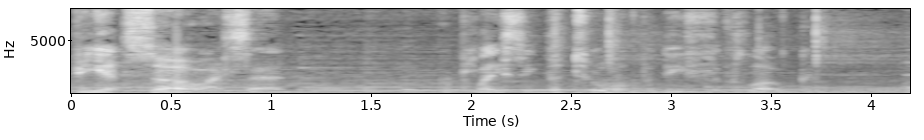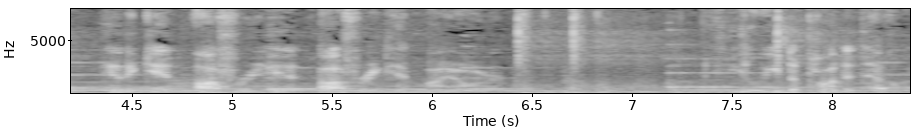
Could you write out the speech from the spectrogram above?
Be it so, I said, replacing the tool beneath the cloak, and again offering him, offering him my arm. He leaned upon it heavily.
